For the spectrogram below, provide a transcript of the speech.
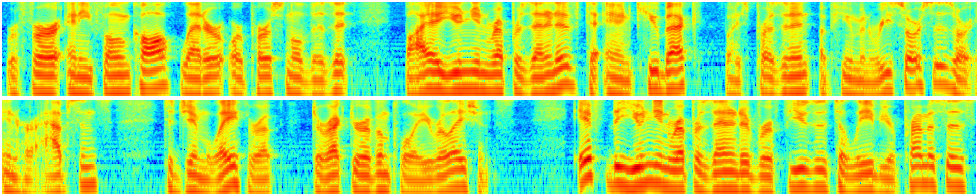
Refer any phone call, letter, or personal visit by a union representative to Ann Kubek, Vice President of Human Resources, or in her absence, to Jim Lathrop, Director of Employee Relations. If the union representative refuses to leave your premises,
